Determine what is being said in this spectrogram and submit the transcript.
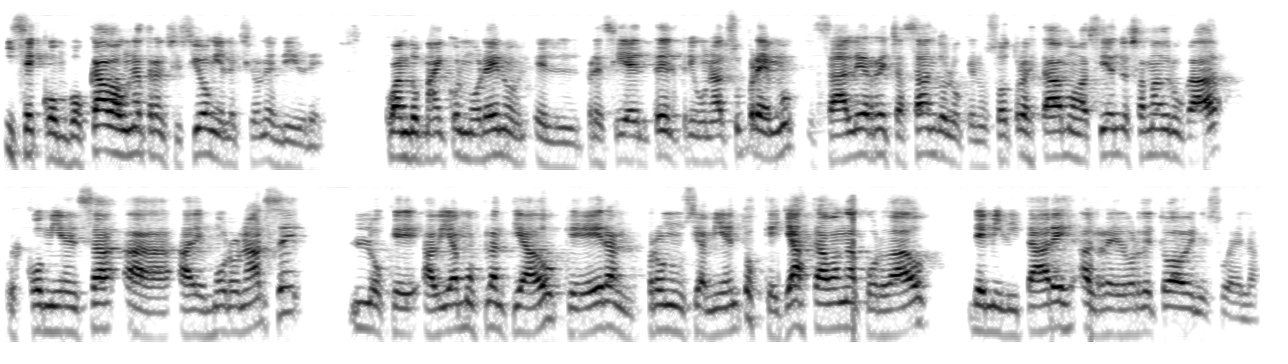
y se convocaba una transición y elecciones libres. Cuando Michael Moreno, el presidente del Tribunal Supremo, sale rechazando lo que nosotros estábamos haciendo esa madrugada, pues comienza a desmoronarse lo que habíamos planteado, que eran pronunciamientos que ya estaban acordados de militares alrededor de toda Venezuela.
